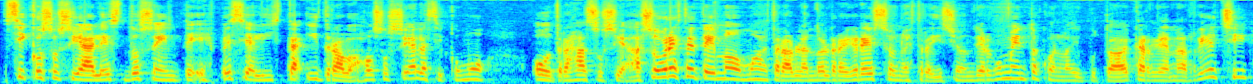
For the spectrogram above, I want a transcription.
psicosociales, docente, especialista y trabajo social, así como otras asociadas. Sobre este tema vamos a estar hablando al regreso en nuestra edición de argumentos con la diputada Carliana Riechi,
